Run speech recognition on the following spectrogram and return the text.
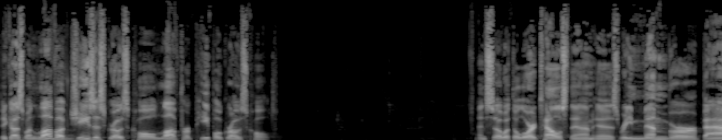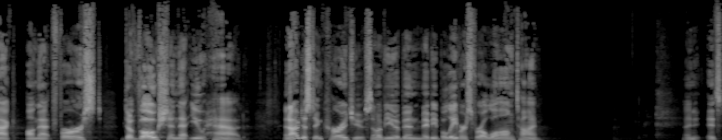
Because when love of Jesus grows cold, love for people grows cold. And so, what the Lord tells them is remember back on that first devotion that you had. And I would just encourage you, some of you have been maybe believers for a long time. And it's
